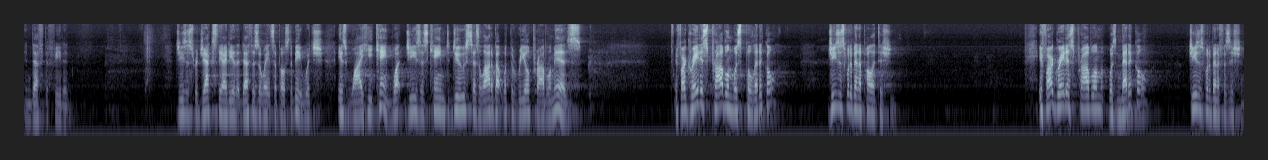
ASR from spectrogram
in death defeated. Jesus rejects the idea that death is the way it's supposed to be, which is why he came. What Jesus came to do says a lot about what the real problem is. If our greatest problem was political, Jesus would have been a politician. If our greatest problem was medical, Jesus would have been a physician.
